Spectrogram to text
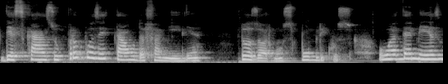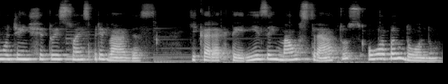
descaso proposital da família, dos órgãos públicos ou até mesmo de instituições privadas que caracterizem maus tratos ou abandono,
